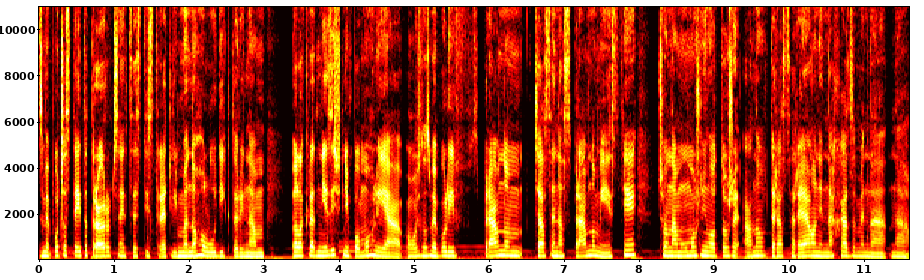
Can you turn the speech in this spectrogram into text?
sme počas tejto trojročnej cesty stretli mnoho ľudí, ktorí nám veľakrát nezišne pomohli a možno sme boli v správnom čase na správnom mieste, čo nám umožnilo to, že áno, teraz sa reálne nachádzame na, na,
